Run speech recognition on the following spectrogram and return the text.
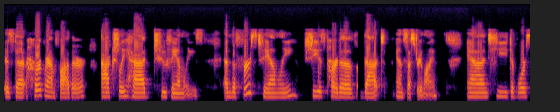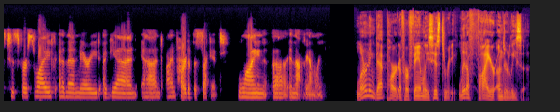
is that her grandfather actually had two families. And the first family, she is part of that ancestry line. And he divorced his first wife and then married again. And I'm part of the second line uh, in that family. Learning that part of her family's history lit a fire under Lisa.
